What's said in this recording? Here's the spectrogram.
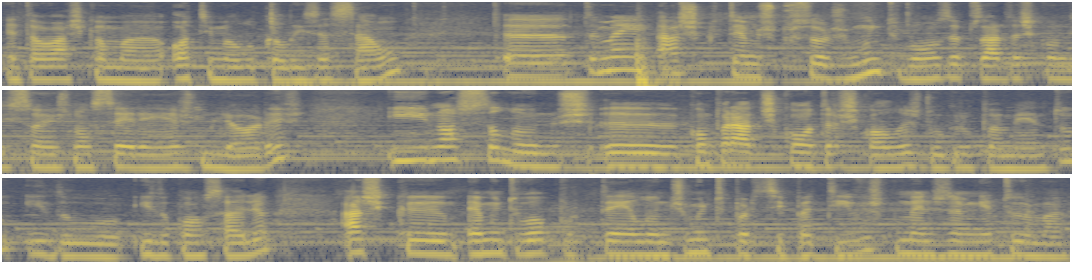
então acho que é uma ótima localização. Uh, também acho que temos professores muito bons, apesar das condições não serem as melhores, e nossos alunos, uh, comparados com outras escolas do agrupamento e do, e do Conselho, acho que é muito bom porque tem alunos muito participativos, pelo menos na minha turma.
